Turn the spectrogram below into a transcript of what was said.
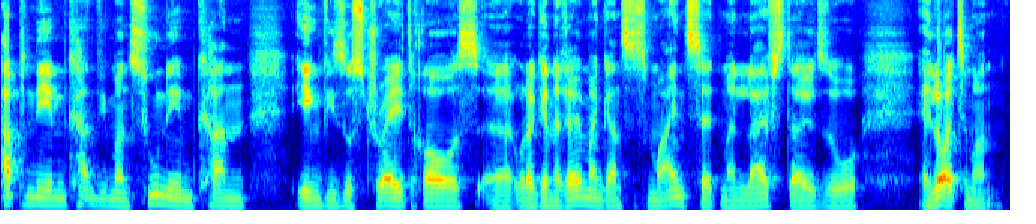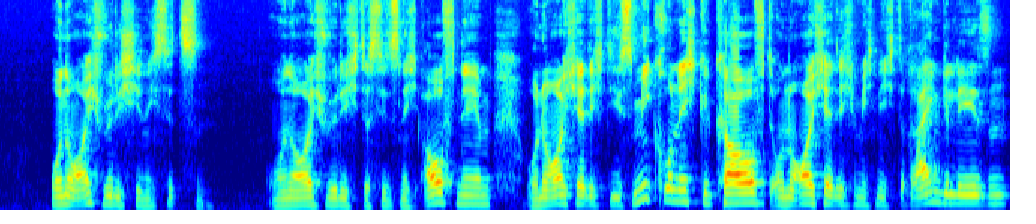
abnehmen kann, wie man zunehmen kann, irgendwie so straight raus äh, oder generell mein ganzes Mindset, mein Lifestyle so. Ey Leute, Mann, ohne euch würde ich hier nicht sitzen. Ohne euch würde ich das jetzt nicht aufnehmen. Ohne euch hätte ich dieses Mikro nicht gekauft. Ohne euch hätte ich mich nicht reingelesen.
